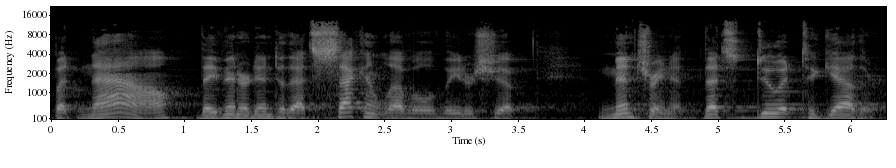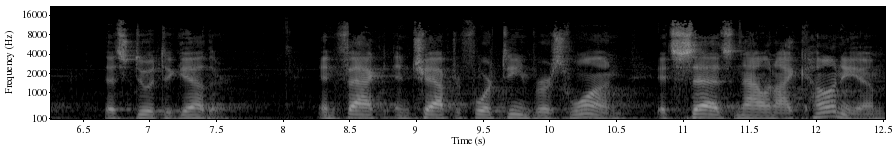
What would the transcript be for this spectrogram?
But now they've entered into that second level of leadership, mentoring it. Let's do it together. Let's do it together. In fact, in chapter 14, verse 1, it says, Now in Iconium,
